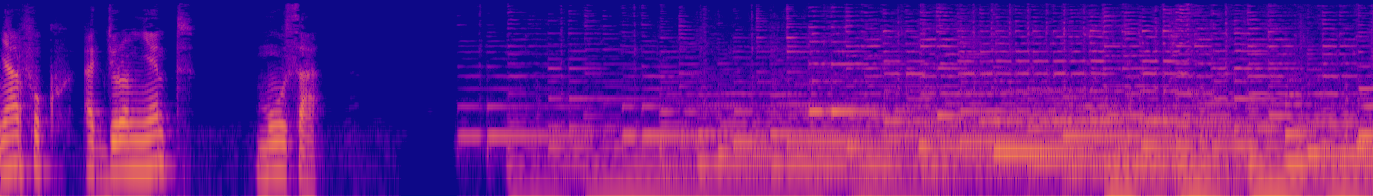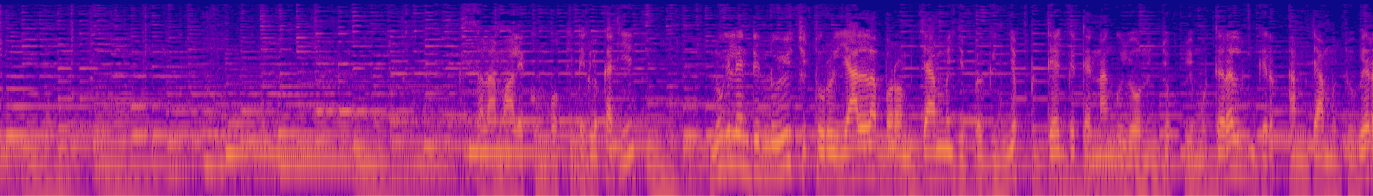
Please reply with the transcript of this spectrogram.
ñaar fukk ak juróom ñeent muusa asalaamaaleykum mbokki déglukat yi nu ngi leen di nuyu ci turu yàlla borom jàmm ji bëgg ñépp dégg te nangu yoonu njub bi mu tëral ngir am jàmm ju wér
